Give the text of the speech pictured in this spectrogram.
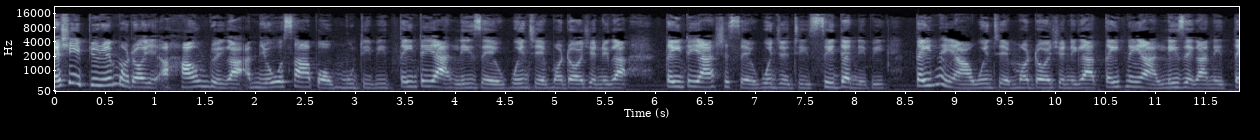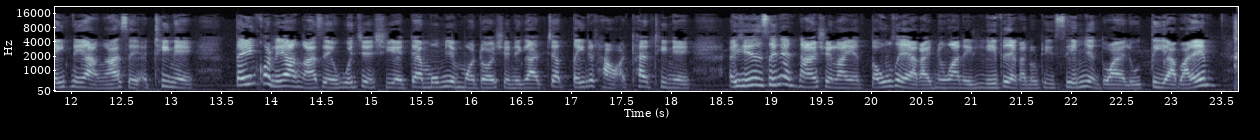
လက်ရှိပြည်ရင်းမော်တော်ယာဉ်အဟောင်းတွေကအမျိုးအစားပေါ်မူတည်ပြီး340ဝန်းကျင်မော်တော်ယာဉ်တွေက380ဝန်းကျင်ထိဈေးတက်နေပြီး300ဝန်းကျင်မော်တော်ယာဉ်တွေက340ကနေ350အထိနဲ့3950ဝန်းကျင်ရှိတဲ့တန်မိုးမြင့်မော်တော်ယာဉ်တွေကကျပ်3000အထက်ထိနဲ့အရင်ဈေးနဲ့နှိုင်းယှဉ်လိုက်ရင်30ရာခိုင်နှုန်းကနေ40ရာခိုင်နှုန်းထိဈေးမြင့်သွားတယ်လို့သိရပါတယ်။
